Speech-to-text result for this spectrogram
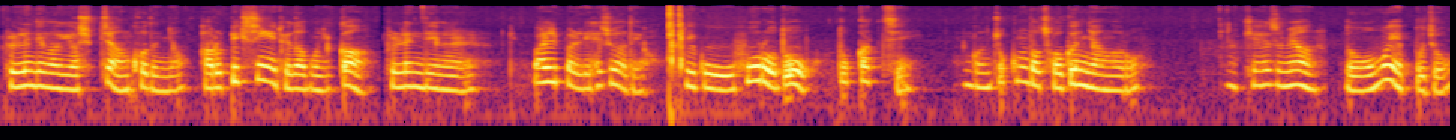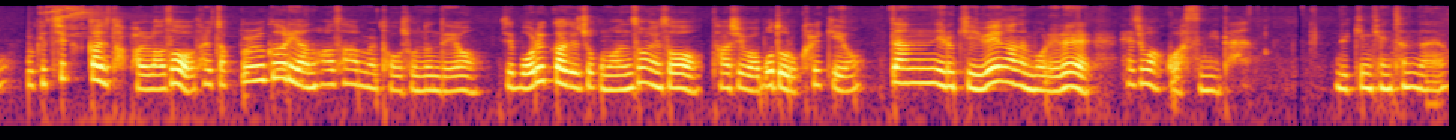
blending하기가 쉽지 않거든요. 바로 fixing이 되다 보니까 blending을 빨리빨리 해줘야 돼요. 그리고 5호로도 똑같이 이건 조금 더 적은 양으로 이렇게 해주면 너무 예쁘죠? 이렇게 치크까지 다 발라서 살짝 뿔그리한 화사함을 더 줬는데요. 이제 머리까지 조금 완성해서 다시 와보도록 할게요. 짠! 이렇게 유행하는 머리를 해줘 갖고 왔습니다. 느낌 괜찮나요?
